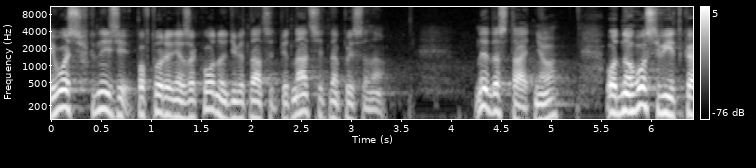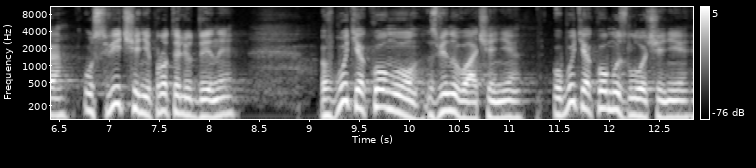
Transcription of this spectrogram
І ось в книзі повторення закону 19.15 написано: недостатньо одного свідка у свідченні проти людини в будь-якому звинуваченні, у будь-якому злочині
